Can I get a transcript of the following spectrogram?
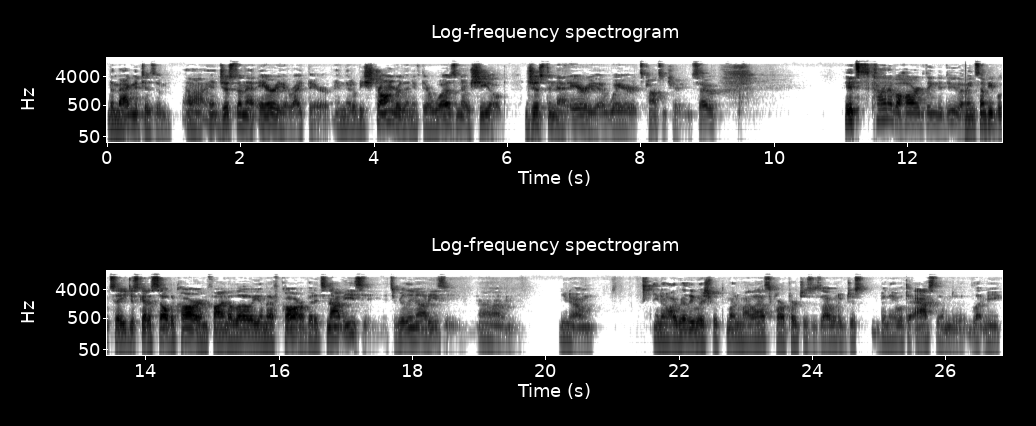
the magnetism uh, just in that area right there. And it'll be stronger than if there was no shield just in that area where it's concentrating. So it's kind of a hard thing to do. I mean, some people would say you just got to sell the car and find a low EMF car, but it's not easy. It's really not easy. Um, you know, you know, I really wish with one of my last car purchases, I would have just been able to ask them to let me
